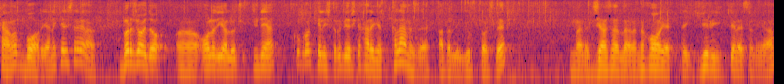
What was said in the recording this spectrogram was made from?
kami bor. Yana kelishtirib beramiz bir joyda e, oladiganlar uchun juda yam ko'proq kelishtirib berishga harakat qilamiz e, qadrli yurtdoshlar. Mana jasadlari nihoyatda yirik ikkalasini ham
